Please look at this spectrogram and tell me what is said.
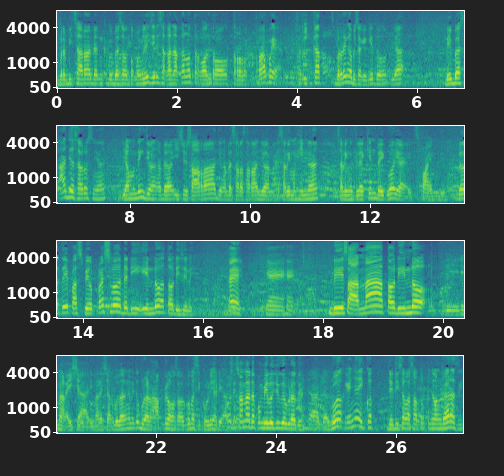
berbicara dan kebebasan untuk memilih jadi seakan-akan lo terkontrol ter, ter apa ya terikat sebenarnya nggak bisa kayak gitu ya bebas aja seharusnya yang penting jangan ada isu sara jangan ada sara-sara jangan ada saling menghina saling ngejelekin baik gue ya it's fine gitu. Berarti pas pilpres lo ada di Indo atau di sini? Eh, ngehe. Di sana atau di Indo? di, di Malaysia di Malaysia kebetulan kan itu bulan April kalau salah gue masih kuliah di Oh, April di sana ada pemilu juga berarti? ada ada gue kayaknya ikut jadi salah satu penyelenggara sih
